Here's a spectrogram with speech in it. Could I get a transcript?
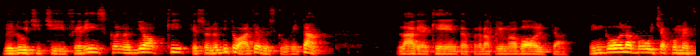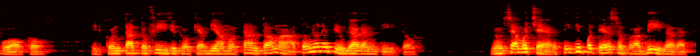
Le luci ci feriscono gli occhi che sono abituati all'oscurità. L'aria che entra per la prima volta in gola brucia come fuoco il contatto fisico che abbiamo tanto amato non è più garantito. Non siamo certi di poter sopravvivere.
